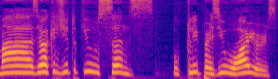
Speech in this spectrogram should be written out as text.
Mas eu acredito que o Suns, o Clippers e o Warriors,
